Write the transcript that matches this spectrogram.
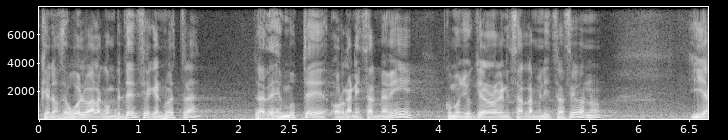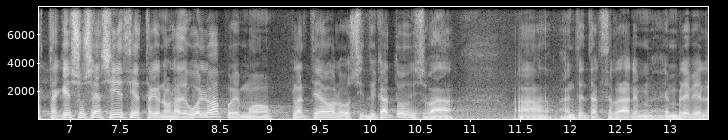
que nos devuelva la competencia, que es nuestra. O déjeme usted organizarme a mí, como yo quiero organizar la Administración, ¿no? Y hasta que eso sea así, decir, hasta que nos la devuelva, pues hemos planteado a los sindicatos y se va a, intentar cerrar en, breve el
